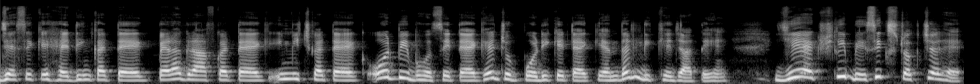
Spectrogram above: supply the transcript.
जैसे कि हेडिंग का टैग पैराग्राफ का टैग इमेज का टैग और भी बहुत से टैग हैं जो बॉडी के टैग के अंदर लिखे जाते हैं। ये एक्चुअली बेसिक स्ट्रक्चर है।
